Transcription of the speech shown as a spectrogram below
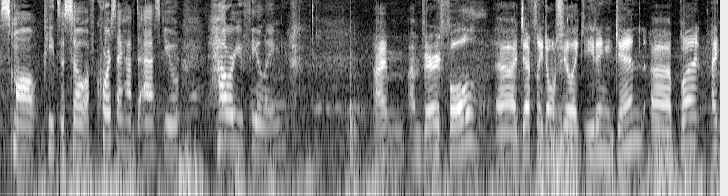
small pizzas. So, of course, I have to ask you, how are you feeling? I'm I'm very full. Uh, I definitely don't feel like eating again, uh, but I,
